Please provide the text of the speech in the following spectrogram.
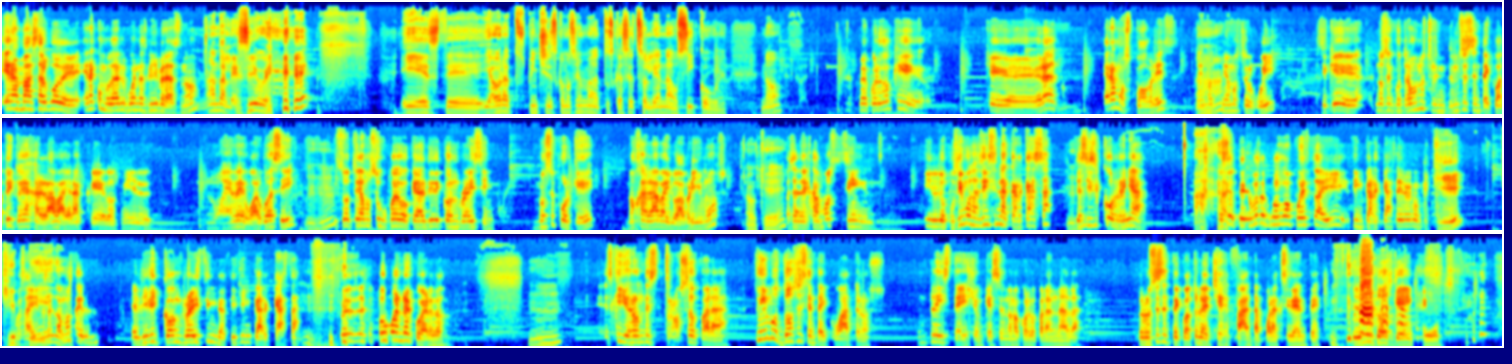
Era más algo de. Era como darle buenas vibras, ¿no? Ándale, sí, güey. y este. Y ahora tus pinches, ¿cómo se llama? Tus cassettes solían a hocico, güey, ¿no? Me acuerdo que. Que era. Éramos pobres no teníamos el Wii. Así que nos encontramos nuestro Nintendo 64 y todavía jalaba, era que 2009 o algo así. Y solo teníamos un juego que era el Diddy Kong Racing. No sé por qué, no jalaba y lo abrimos. Ok. O sea, dejamos sin. Y lo pusimos así sin la carcasa y así se corría. o sea, tenemos el juego puesto ahí sin carcasa y era como que, ¿qué? pues ahí nos sacamos el, el Diddy Kong Racing de ti sin carcasa. pues, fue un buen recuerdo. Mm es que yo era un destrozo para... Tuvimos dos 64, un PlayStation, que ese no me acuerdo para nada. Pero un 64 le eché Fanta por accidente. Tuvimos dos GameCubes,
